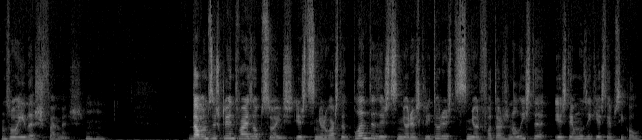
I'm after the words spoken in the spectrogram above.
Não são aí das famas. Uhum. Dávamos a escolher entre várias opções. Este senhor gosta de plantas, este senhor é escritor, este senhor fotojornalista, este é músico, este é psicólogo.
